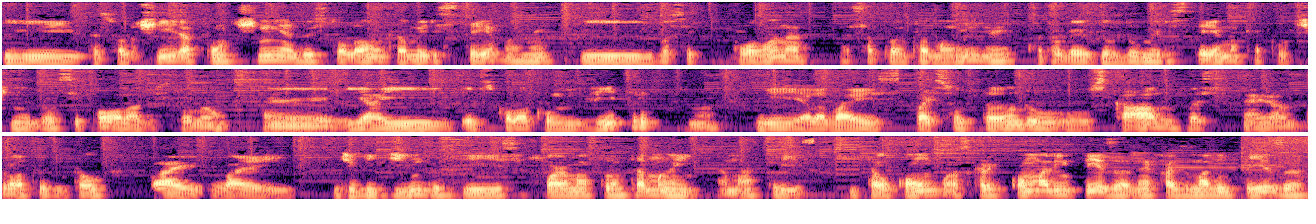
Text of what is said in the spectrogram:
E o pessoal tira a pontinha do estolão, que é o meristema, né? E você clona essa planta mãe, né, através do, do meristema, que é a pontinha do cipó lá do estolão, é, e aí eles colocam in vitro, né, e ela vai, vai soltando os calos, vai, né, as brotas, então vai, vai dividindo e isso forma a planta mãe, a matriz. Então, com, as, com uma limpeza, né, faz uma limpeza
